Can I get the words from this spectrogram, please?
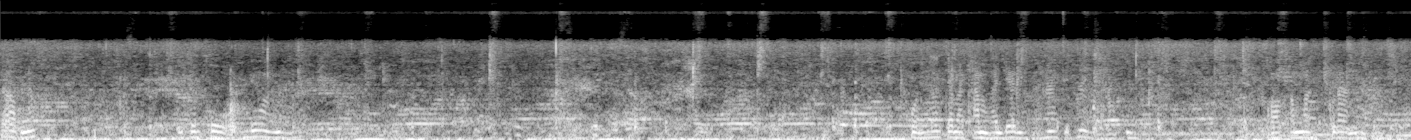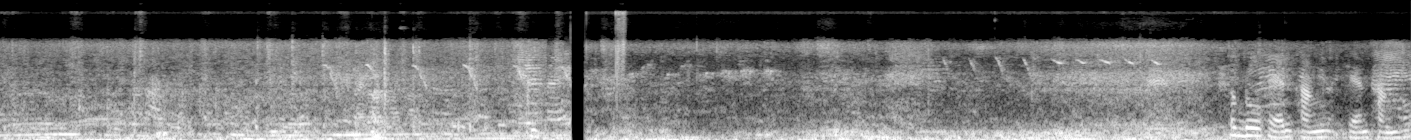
ชอบเนาะสีชมพูอมม่วงนะจะมาทำกันเยอะนะคะห้าสิบห้าขอขมากลันนะคะ ต้องดูแผนผังแผนผังเขา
